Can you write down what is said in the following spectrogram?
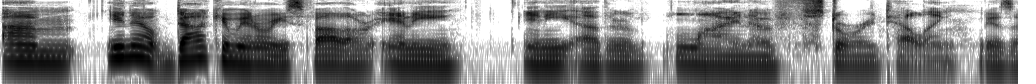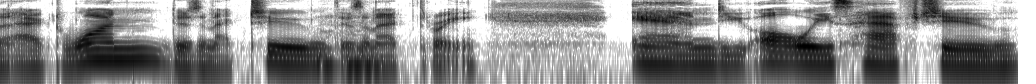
Um, you know, documentaries follow any any other line of storytelling. There's an act one, there's an act 2 there's an act three, and you always have to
